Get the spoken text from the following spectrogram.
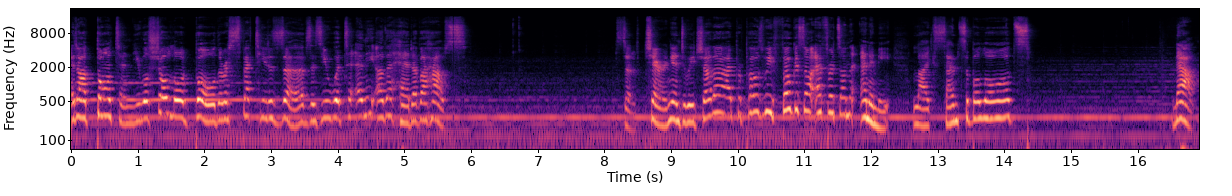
At our Thornton, you will show Lord Bull the respect he deserves as you would to any other head of a house. Instead of tearing into each other, I propose we focus our efforts on the enemy, like sensible lords. Now,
